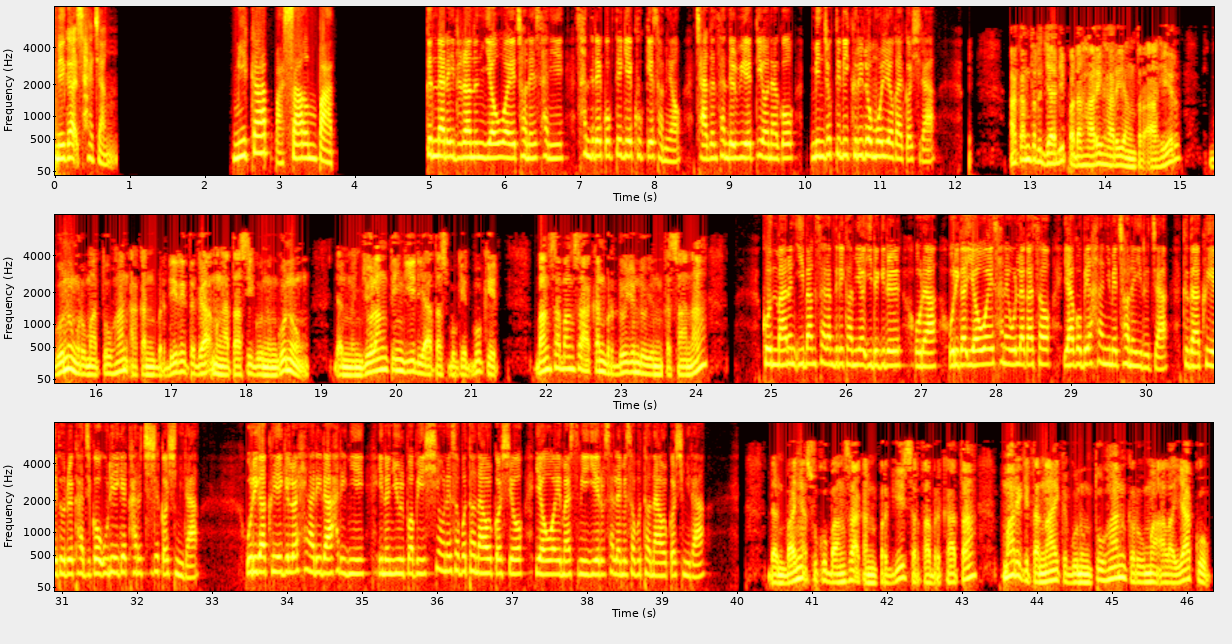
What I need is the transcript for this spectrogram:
미가 4장 미가 pasal 4. 끝날에 이르러는 여호와의 전의 산이 산들의 꼭대기에 굳게 서며 작은 산들 위에 뛰어나고 민족들이 그리로 몰려갈 것이라. Akan terjadi pada hari-hari yang terakhir, gunung rumah Tuhan akan berdiri tegak mengatasi gunung-gunung dan menjulang tinggi di atas bukit-bukit. Bangsa-bangsa akan berduyun-duyun ke sana 곧 많은 이방 사람들이 가며 이르기를 오라 우리가 여호와의 산에 올라가서 야곱의 하나님의 전에 이르자 그가 그의 도를 가지고 우리에게 가르치실 것입니다. 우리가 그의 길로 행하리라 하리니 이는 율법이 시온에서부터 나올 것이요 여호와의 말씀이 예루살렘에서부터 나올 것입니다. dan banyak suku bangsa akan pergi serta berkata, Mari kita naik ke gunung Tuhan ke rumah Allah Yakub,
